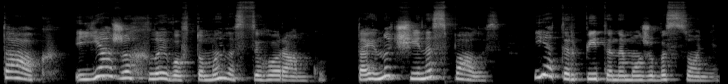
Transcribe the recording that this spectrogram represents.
Так, я жахливо втомилась цього ранку, та й вночі не спалось. Я терпіти не можу безсоння.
